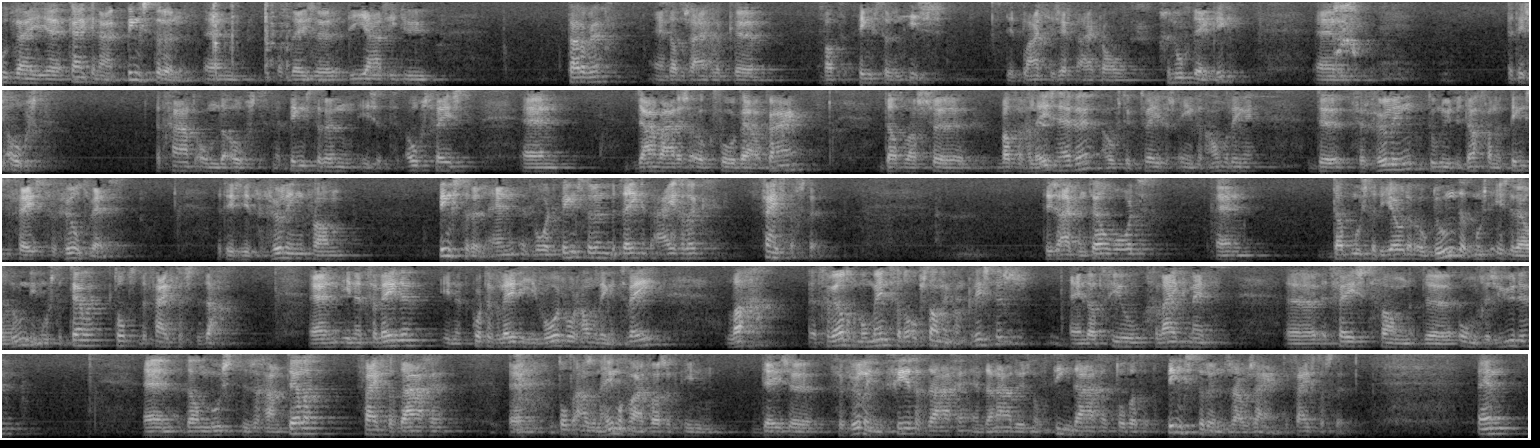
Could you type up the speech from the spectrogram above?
Goed, wij eh, kijken naar Pinksteren. En op deze dia ziet u tarwe. En dat is eigenlijk eh, wat Pinksteren is. Dit plaatje zegt eigenlijk al genoeg, denk ik. Het is oogst. Het gaat om de oogst. Met Pinksteren is het oogstfeest. En daar waren ze ook voor bij elkaar. Dat was uh, wat we gelezen hebben, hoofdstuk 2, vers 1 van Handelingen. De vervulling, toen nu de dag van het Pinksterfeest vervuld werd. Het is de vervulling van Pinksteren. En het woord Pinksteren betekent eigenlijk vijftigste. Het is eigenlijk een telwoord. En dat moesten de Joden ook doen, dat moest Israël doen. Die moesten tellen tot de vijftigste dag. En in het verleden, in het korte verleden hiervoor, voor handelingen 2, lag het geweldige moment van de opstanding van Christus. En dat viel gelijk met het feest van de ongezuurde. En dan moesten ze gaan tellen, 50 dagen. En tot aan zijn hemelvaart was het in deze vervulling 40 dagen. En daarna dus nog 10 dagen totdat het Pinksteren zou zijn, de 50ste. En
